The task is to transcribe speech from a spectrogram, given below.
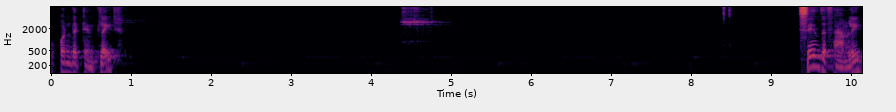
Open the template. Save the family.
